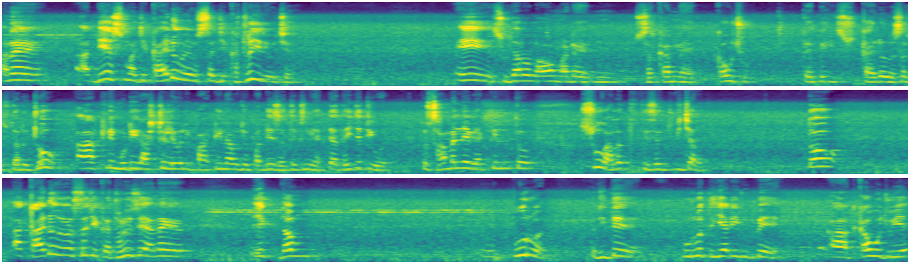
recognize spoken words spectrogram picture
અને આ દેશમાં જે કાયદો વ્યવસ્થા જે ખથળી રહ્યો છે, એ સુધારો લાવવા માટે હું સરકારને કહું છું કે ભાઈ, કાયદો વ્યવસ્થા સુધારો. જો આ આટલી મોટી રાષ્ટ્રીય લેવલની પાર્ટીના જો પ્રદેશ અધ્યક્ષની હત્યા થઈ જતી હોય, તો સામાન્ય વ્યક્તિની તો શું હાલત થતી છે વિચારો? તો આ કાયદો વ્યવસ્થા જે કથળ્યું છે અને એકદમ પૂર્વ રીતે પૂર્વ તૈયારી રૂપે આ અટકાવવું જોઈએ.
